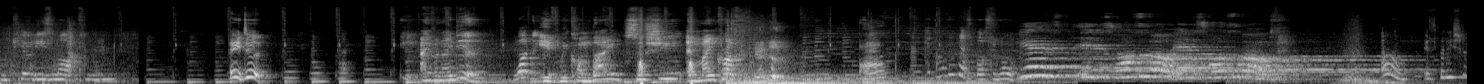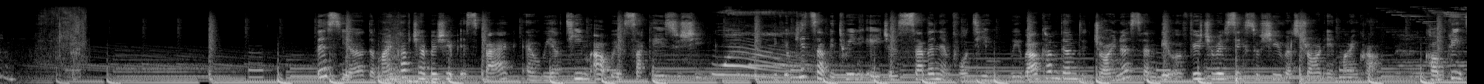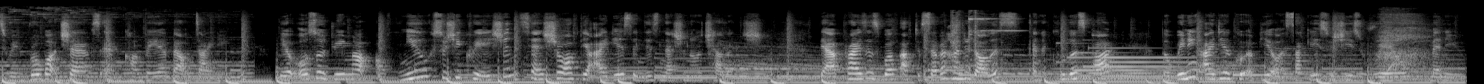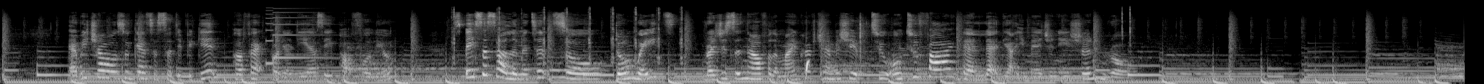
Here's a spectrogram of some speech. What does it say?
and kill these mobs, man. Hey dude! I have an idea. What if we combine sushi and Minecraft together? I don't think that's possible. Yes, it is possible. It is possible. Oh, it's Felicia. This year, the Minecraft Championship is back and we have teamed up with Sakae Sushi. Your kids are between ages 7 and 14, we welcome them to join us and build a futuristic sushi restaurant in Minecraft, complete with robot chefs and conveyor belt dining. They'll also dream up of new sushi creations and show off their ideas in this national challenge. There are prizes worth up to $700 and the coolest part, the winning idea could appear on Sakae Sushi's real menu. Every child also gets a certificate, perfect for their DSA portfolio. Spaces are limited, so don't wait. Register now for the Minecraft Championship 2025 and let their imagination roll.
